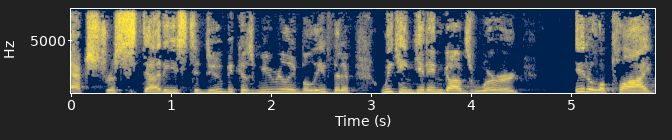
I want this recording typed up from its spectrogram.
extra studies to do because we really believe that if we can get in God's word, it'll apply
